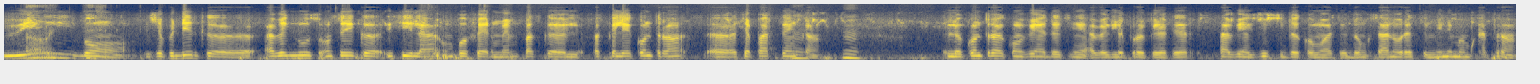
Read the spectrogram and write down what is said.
Oui, ah bon, je peux dire que avec nous, on sait que ici là, on peut faire même parce que parce que les contrats euh, c'est par cinq mm. ans. Mm. Le contrat qu'on vient de signer avec le propriétaire, ça vient juste de commencer, donc ça nous reste minimum quatre ans.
